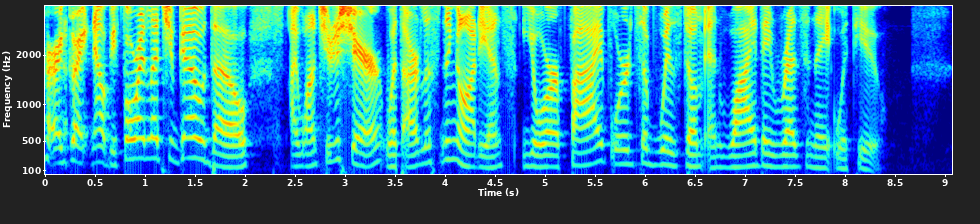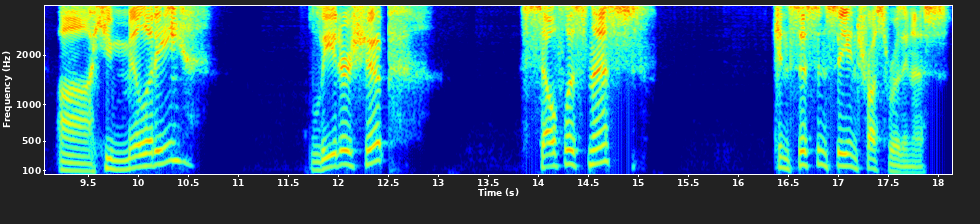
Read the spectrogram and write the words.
right, great. Now, before I let you go, though, I want you to share with our listening audience your five words of wisdom and why they resonate with you. Uh, humility, leadership, selflessness, consistency, and trustworthiness.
